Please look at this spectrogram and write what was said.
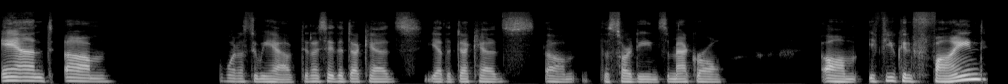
And um, what else do we have? Did I say the duck heads? Yeah, the duck heads, um, the sardines, the mackerel. Um, if you can find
